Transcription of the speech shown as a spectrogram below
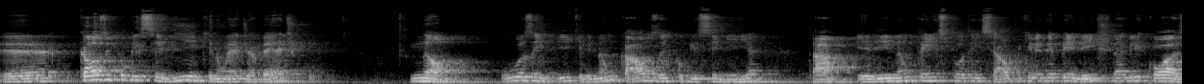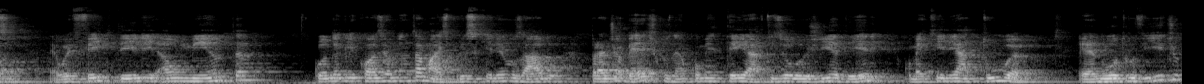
É, causa hipoglicemia em que não é diabético? Não. O Ozempic ele não causa hipoglicemia, tá? Ele não tem esse potencial porque ele é dependente da glicose. É, o efeito dele aumenta quando a glicose aumenta mais, por isso que ele é usado para diabéticos, né? Eu comentei a fisiologia dele, como é que ele atua é, no outro vídeo,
